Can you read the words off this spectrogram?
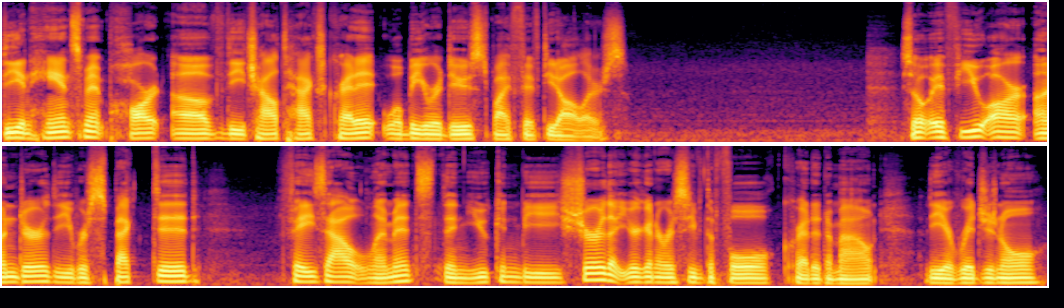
the enhancement part of the child tax credit will be reduced by $50. So if you are under the respected phase out limits, then you can be sure that you're going to receive the full credit amount, the original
